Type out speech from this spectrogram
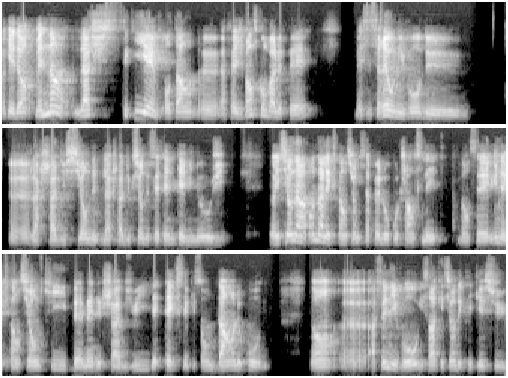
ok, donc maintenant, là, ce qui est important, euh, en fait, je pense qu'on va le faire, mais ce serait au niveau de euh, la traduction de la traduction de certaines terminologies. Donc ici, on a, on a l'extension qui s'appelle Loco Translate. Donc, c'est une extension qui permet de traduire des textes qui sont dans le code. Donc, euh, à ce niveau, il sera question de cliquer sur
